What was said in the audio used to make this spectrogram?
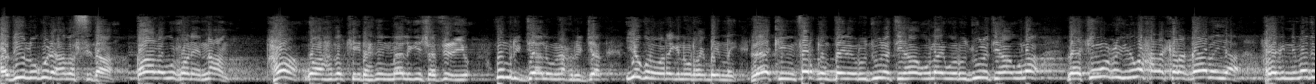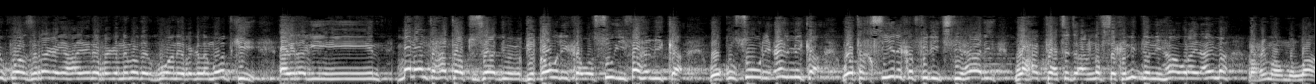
haddii lagu idhahdo sidaa qaala wuxuu le nacam ha waa hadalkay yidhahdeen maaligii shaaficiyo hum rijaalun naxnu rijaal iyaguna waa ragin rag baynay laakin farqun bayna rujuulati haaulaai wa rujuulati haaulaa laakiin wuxuu yidhi waxaa la kala qaadayaa ragnimadii kuwaasi ragay ahaayeen ragnimada kuwani raglamoodkii ay rag yihiin bal anta xataa tusaadima biqawlika wa suu'i fahmika wa qusuuri cilmika wa taksiirika fi lijtihaadi wa xataa tajcal nafsaka nidan lihaulaai aima raximahum allah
